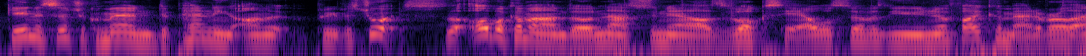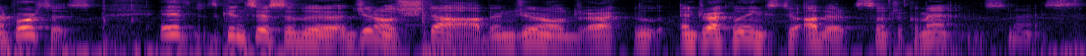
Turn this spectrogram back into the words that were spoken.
Gain essential command depending on the previous choice. The Oberkommando National Volksheer will serve as the unified command of our land forces. It consists of the General Stab and General direct, and direct links to other central commands. Nice.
